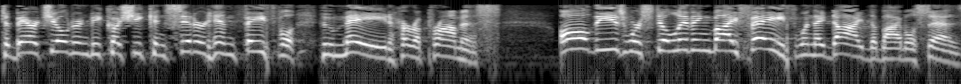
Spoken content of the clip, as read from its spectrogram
to bear children because she considered him faithful who made her a promise. All these were still living by faith when they died, the Bible says.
